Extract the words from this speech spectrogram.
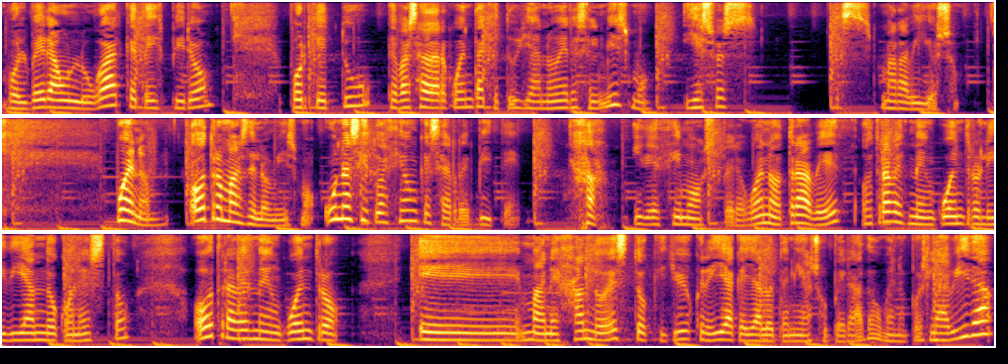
volver a un lugar que te inspiró, porque tú te vas a dar cuenta que tú ya no eres el mismo. Y eso es, es maravilloso. Bueno, otro más de lo mismo. Una situación que se repite y decimos, pero bueno, otra vez, otra vez me encuentro lidiando con esto, otra vez me encuentro eh, manejando esto que yo creía que ya lo tenía superado. Bueno, pues la vida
